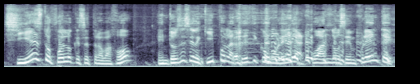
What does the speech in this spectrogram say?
si esto fue lo que se trabajó, Entonces el equipo, el Atlético Morelia, cuando se enfrente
